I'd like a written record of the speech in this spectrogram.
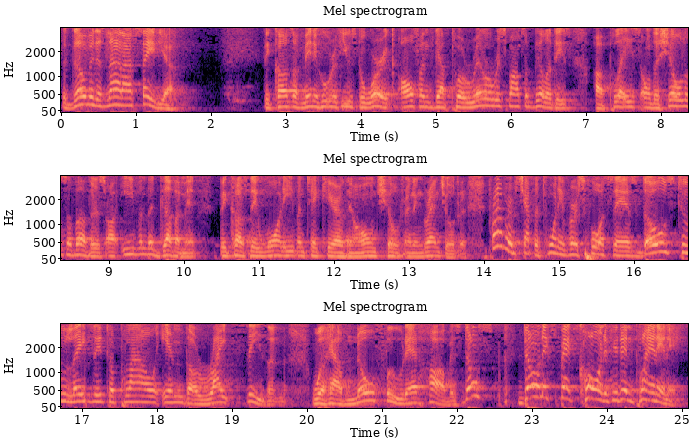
The government is not our savior. Because of many who refuse to work, often their parental responsibilities are placed on the shoulders of others or even the government because they won't even take care of their own children and grandchildren. Proverbs chapter 20 verse 4 says, those too lazy to plow in the right season will have no food at harvest. Don't, don't expect corn if you didn't plant any.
